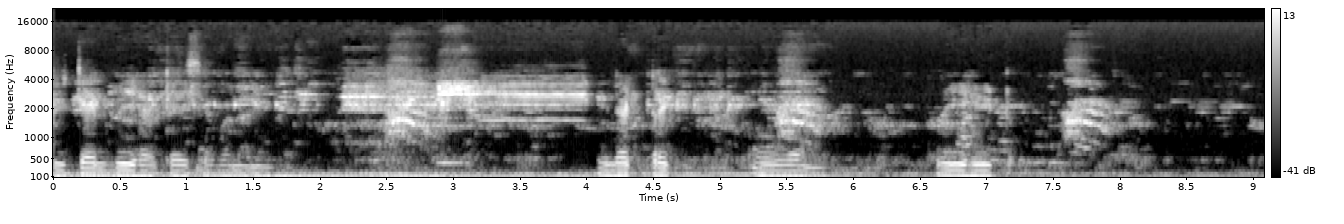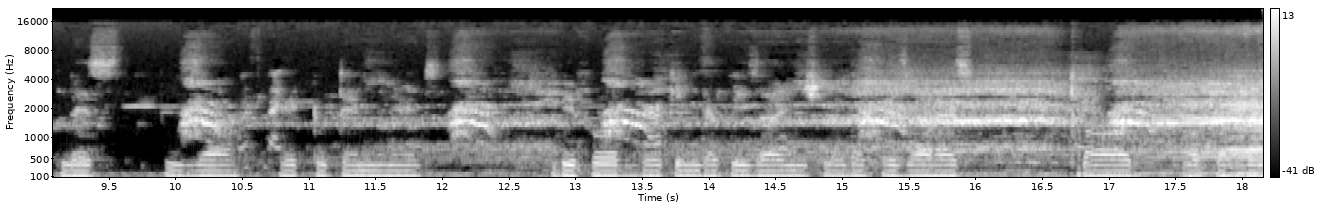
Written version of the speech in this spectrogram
डिटेल भी है कैसे बनाने का। Electric oven preheat place pizza at two ten minutes before baking the pizza ensure the pizza has thawed properly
